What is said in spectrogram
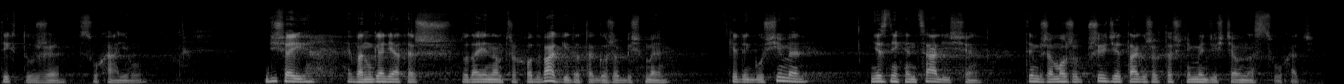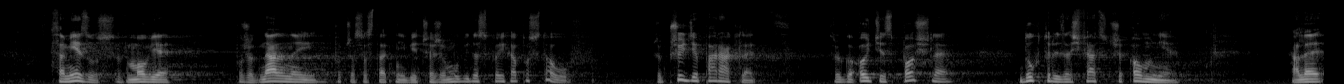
tych, którzy słuchają. Dzisiaj Ewangelia też dodaje nam trochę odwagi do tego, żebyśmy, kiedy głosimy, nie zniechęcali się tym, że może przyjdzie tak, że ktoś nie będzie chciał nas słuchać. Sam Jezus w mowie pożegnalnej podczas ostatniej wieczerzy mówi do swoich apostołów, że przyjdzie paraklet, którego Ojciec pośle, Duch, który zaświadczy o mnie, ale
